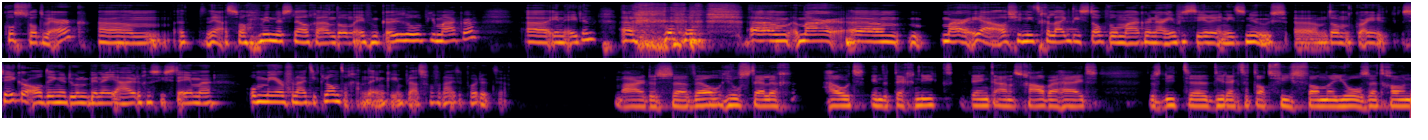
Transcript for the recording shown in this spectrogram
kost wat werk. Um, het, ja, het zal minder snel gaan dan even een keuze op je maken. Uh, in Eden. um, maar, um, maar ja, als je niet gelijk die stap wil maken naar investeren in iets nieuws, dan kan je zeker al dingen doen binnen je huidige systemen om meer vanuit die klant te gaan denken in plaats van vanuit de producten. Maar dus uh, wel heel stellig houdt in de techniek, denk aan schaalbaarheid. Dus niet uh, direct het advies van uh, joh, zet gewoon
